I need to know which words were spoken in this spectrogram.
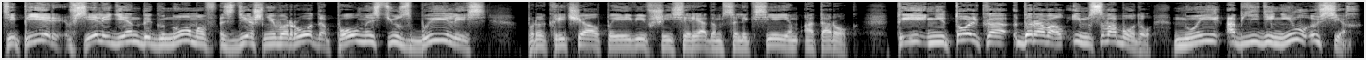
Теперь все легенды гномов здешнего рода полностью сбылись, прокричал появившийся рядом с Алексеем оторок. Ты не только даровал им свободу, но и объединил всех.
